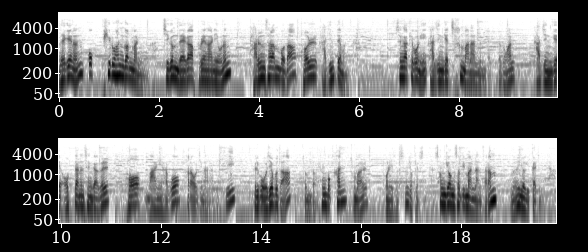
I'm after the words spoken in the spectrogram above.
내게는 꼭 필요한 것만 있는가? 지금 내가 불행한 이유는 다른 사람보다 덜 가진 때문인가? 생각해보니 가진 게 참 많았는데 그동안 가진 게 없다는 생각을 더 많이 하고 살아오진 않았는지 그리고 어제보다 좀 더 행복한 주말 보내셨으면 좋겠습니다. 성경섭이 만난 사람 오늘은 여기까지입니다.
